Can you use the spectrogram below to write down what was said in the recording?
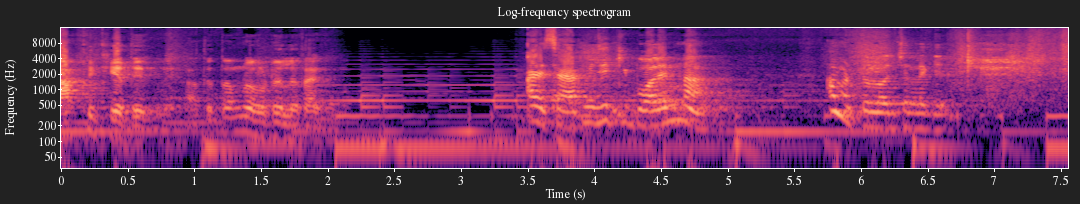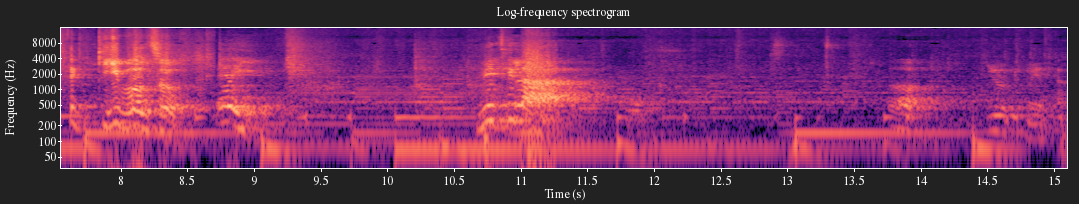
রাত্রি খেয়ে দেখবে? রাতে তো আমরা হোটেলে থাকব। আরে স্যার আপনি যে কি বলেন না আমার তো লজ্জা লাগে। কি বলছো? এই মিথিলা! ও কিউট মেয়েটা।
